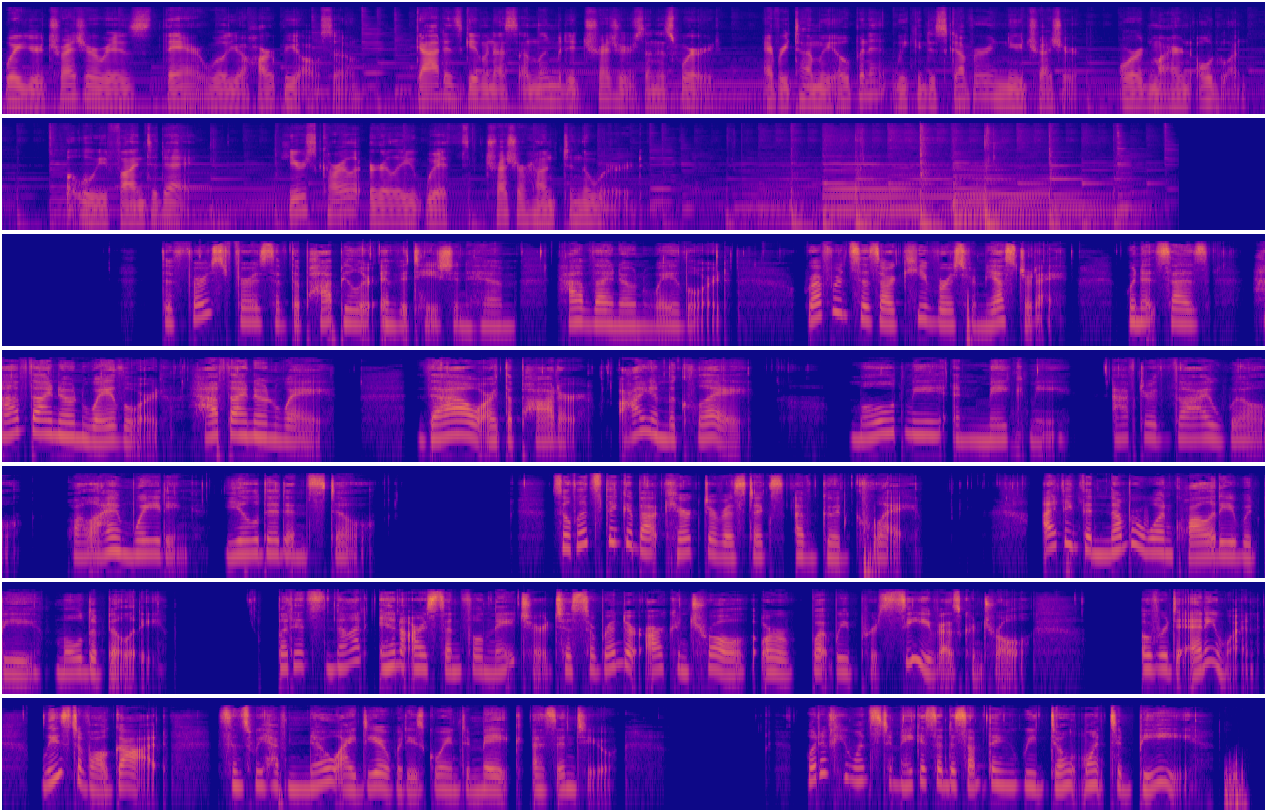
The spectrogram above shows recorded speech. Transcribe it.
Where your treasure is, there will your heart be also. God has given us unlimited treasures in His Word. Every time we open it, we can discover a new treasure or admire an old one. What will we find today? Here's Carla Early with Treasure Hunt in the Word. The first verse of the popular invitation hymn, Have Thine Own Way, Lord, references our key verse from yesterday when it says, Have Thine Own Way, Lord, have Thine Own way. Thou art the potter, I am the clay. Mold me and make me after Thy will, while I am waiting, yielded and still. So let's think about characteristics of good clay. I think the number one quality would be moldability. But it's not in our sinful nature to surrender our control, or what we perceive as control, over to anyone, least of all God, since we have no idea what He's going to make us into. What if He wants to make us into something we don't want to be?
